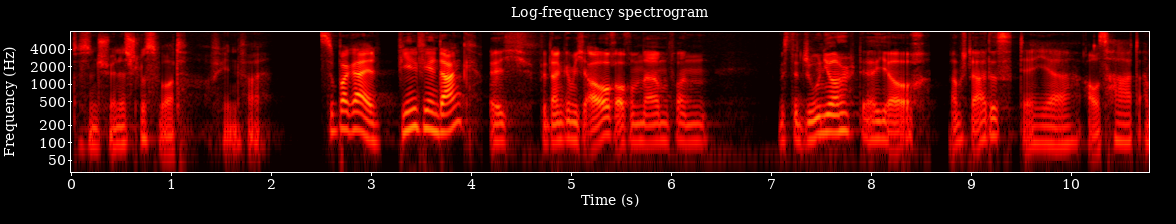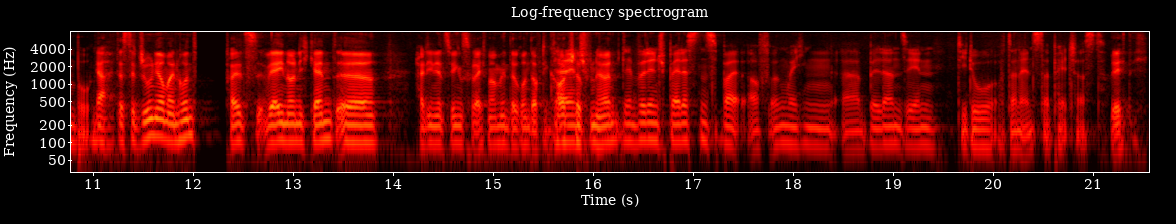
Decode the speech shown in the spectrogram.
Das ist ein schönes Schlusswort, auf jeden Fall. Super geil. Vielen, vielen Dank. Ich bedanke mich auch, auch im Namen von Mr. Junior, der hier auch am Start ist. Der hier ausharrt am Boden. Ja, das ist der Junior, mein Hund. Falls wer ihn noch nicht kennt, äh, hat ihn jetzt wenigstens vielleicht mal im Hintergrund auf die Couch hüpfen hören. Den würde ihn spätestens bei, auf irgendwelchen äh, Bildern sehen, die du auf deiner Insta-Page hast. Richtig.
